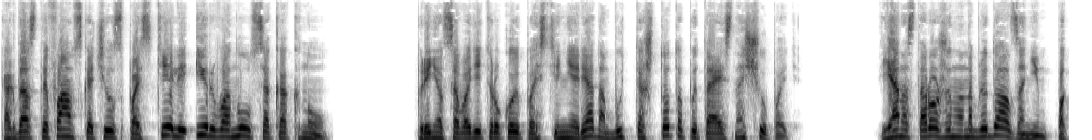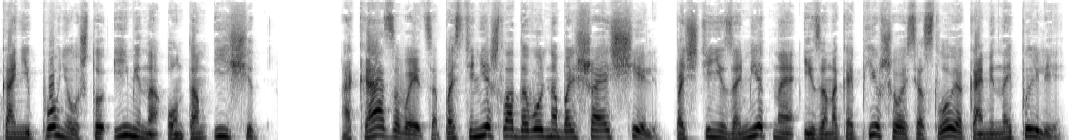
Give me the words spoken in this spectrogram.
Когда Стефан вскочил с постели и рванулся к окну. Принялся водить рукой по стене рядом, будто что-то пытаясь нащупать. Я настороженно наблюдал за ним, пока не понял, что именно он там ищет. Оказывается, по стене шла довольно большая щель, почти незаметная из-за накопившегося слоя каменной пыли.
